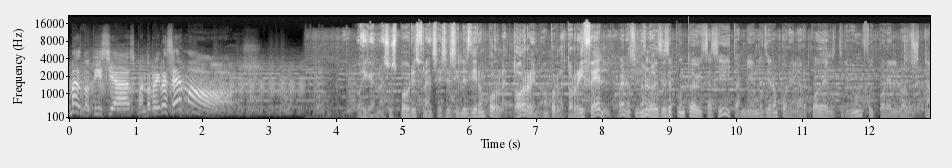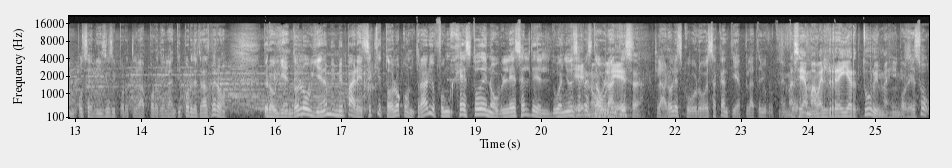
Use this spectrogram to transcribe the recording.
Más noticias cuando regresemos. Oigan, a esos pobres franceses sí les dieron por la torre, ¿no? Por la Torre Eiffel. Bueno, si uno lo ve desde ese punto de vista, sí. También les dieron por el Arco del Triunfo y por los Campos Elíseos y por, la, por delante y por detrás. Pero, pero viéndolo bien, a mí me parece que todo lo contrario. Fue un gesto de nobleza el del dueño de ese restaurante. Claro, les cobró esa cantidad de plata. Yo creo que Además se llamaba el Rey Arturo, imagínense. Por eso,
